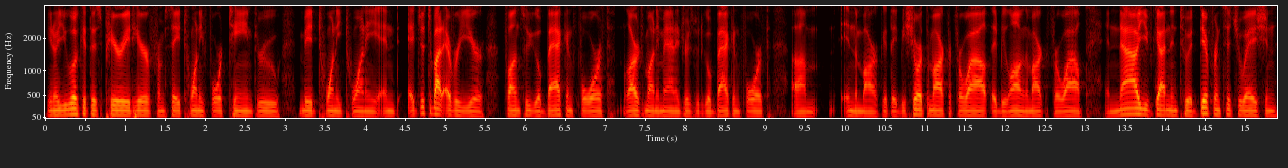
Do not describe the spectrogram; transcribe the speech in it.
You know, you look at this period here from, say, 2014 through mid 2020, and just about every year, funds would go back and forth. Large money managers would go back and forth um, in the market. They'd be short the market for a while, they'd be long the market for a while. And now you've gotten into a different situation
